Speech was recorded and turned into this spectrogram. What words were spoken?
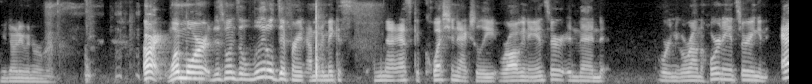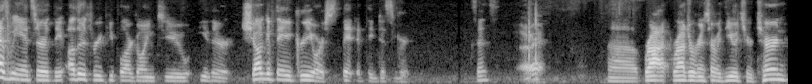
We don't even remember. All right, one more. This one's a little different. I'm gonna make a. I'm gonna ask a question. Actually, we're all gonna answer, and then we're gonna go around the horn answering. And as we answer, the other three people are going to either chug if they agree or spit if they disagree. Make sense? All right. Uh, Ro- Roger, we're gonna start with you. It's your turn.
